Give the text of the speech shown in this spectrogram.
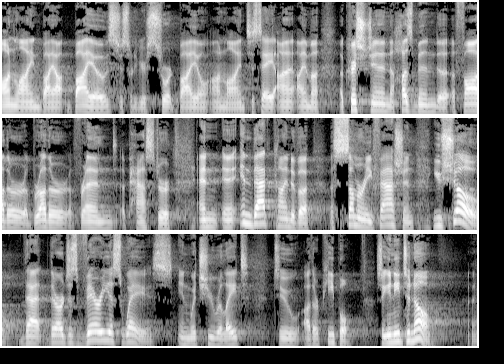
online bio, bios, just sort of your short bio online, to say, I, am a, a, Christian, a husband, a, a, father, a brother, a friend, a pastor. And uh, in that kind of a, a summary fashion, you show that there are just various ways in which you relate to other people. So you need to know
